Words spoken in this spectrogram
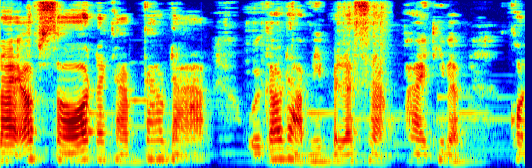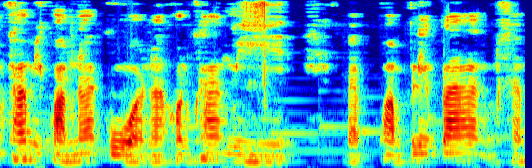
Nine of Swords นะครับ9ดาบโอ้ย9ดาบนี้เป็นลักษณะของไพ่ที่แบบค่อนข้างมีความน่ากลัวนะ ค่อนข้างมีแบบความเปลี่ยงปลงครับ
